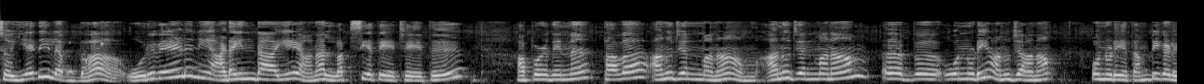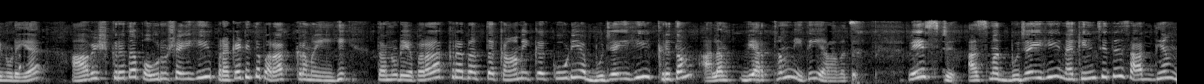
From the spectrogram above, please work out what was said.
ஸோ எதி லப்தா ஒருவேளை நீ அடைந்தாயே ஆனால் லப்சியத்தே சேத்து அப்பொழுது என்ன? தவ அனுஜன்மனாம் அனுஜன்மனாம் உன்னுடைய அனுஜானாம் உன்னுடைய தம்பிகளினுடைய ஆவிஷ்கிருத பௌருஷைகி பிரகடித பராக்கிரமைகி தன்னுடைய பராக்கிரமத்தை காமிக்கக்கூடிய புஜைகி கிருதம் அலம் வியர்த்தம் இது யாவது. வேஸ்ட் அஸ்மத் புஜைஹி ந கிஞ்சித் சாத்தியம்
